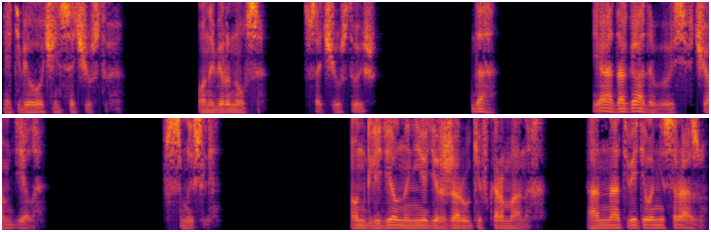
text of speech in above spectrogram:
я тебе очень сочувствую. Он обернулся. Сочувствуешь? Да. Я догадываюсь, в чем дело. В смысле? Он глядел на нее, держа руки в карманах. Анна ответила не сразу.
